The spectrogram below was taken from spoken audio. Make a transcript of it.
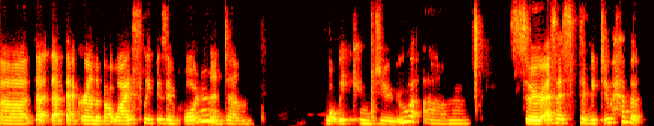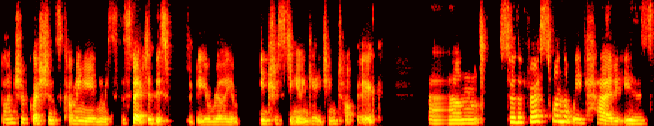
uh, that, that background about why sleep is important and um, what we can do. Um, so as I said, we do have a bunch of questions coming in. We suspected this would be a really interesting and engaging topic. Um, so the first one that we've had is,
